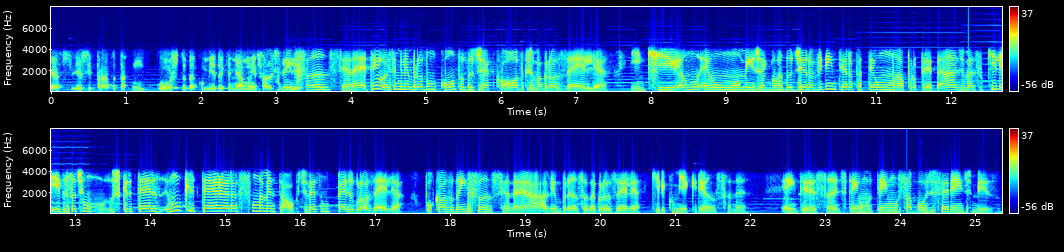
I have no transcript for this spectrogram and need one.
esse, esse prato está com gosto da comida que minha mãe fazia. Da infância, né? Tem, você me lembrou de um conto do Tchekov que chama Groselha, em que é um, é um homem já que guardou dinheiro a vida inteira para ter uma propriedade, mas o que ele, ele só tinha os critérios, um critério era fundamental, que tivesse um pé de groselha, por causa da infância, né? A lembrança da groselha que ele comia criança, né? É interessante, tem um, tem um sabor diferente mesmo,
